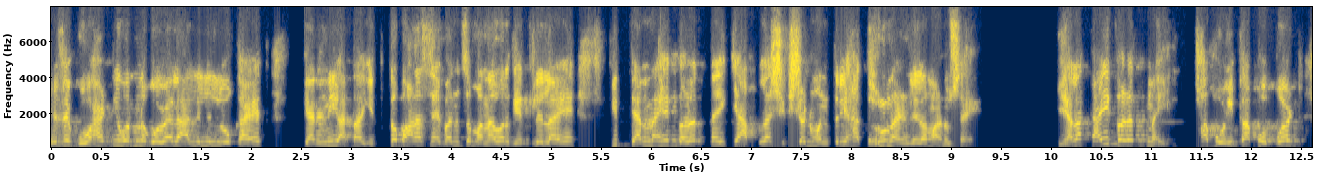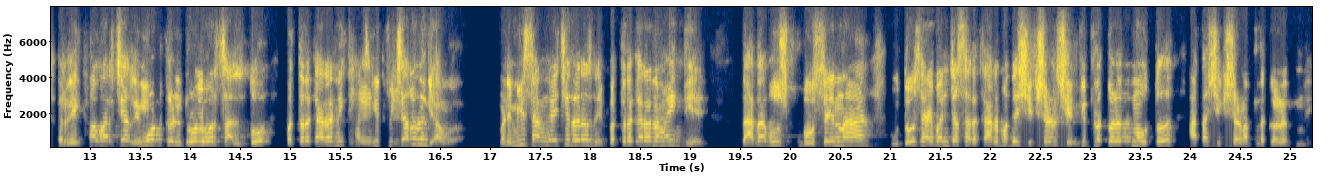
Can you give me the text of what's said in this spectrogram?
हे जे गुवाहाटीवरनं गोव्याला आलेले लोक आहेत त्यांनी आता इतकं बाळासाहेबांचं मनावर घेतलेलं आहे की त्यांना हे कळत नाही की आपला शिक्षण मंत्री हा धरून आणलेला माणूस आहे. ह्याला काही कळत नाही. हा बोलका पोपट रेखावरच्या रिमोट कंट्रोलवर चालतो पत्रकारांनी खाजगीत विचारून घ्यावं. म्हणजे मी सांगायची गरज नाही. पत्रकारांना माहितीये दादा भोस भोसेंना उद्धव साहेबांच्या सरकारमध्ये शिक्षण शेतीतलं कळत नव्हतं आता शिक्षणातलं कळत नाही.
